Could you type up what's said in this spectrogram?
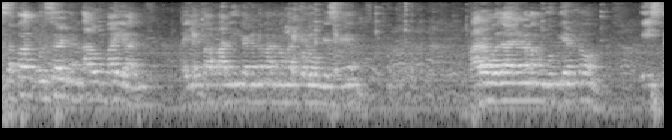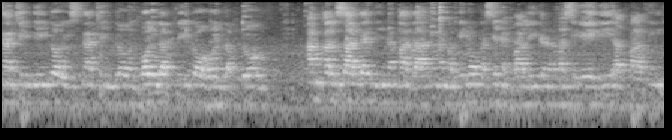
isa pang concern ng taong bayan ay nagpapalikan na naman ang mga Colombians ngayon. Parang wala na namang gobyerno. I-snatching dito, i-snatching doon, hold up dito, hold up doon. Ang kalsada hindi na madaan na magino kasi nagbalikan na naman si Eddie at Patty.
